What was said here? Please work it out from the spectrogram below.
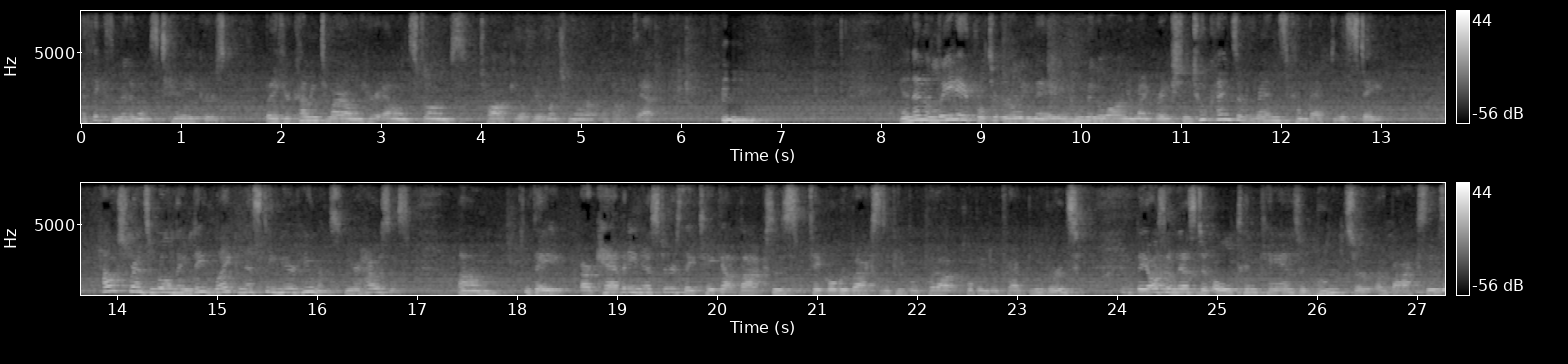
I think the minimum is 10 acres. But if you're coming tomorrow and hear Allan Strong's talk, you'll hear much more about that. and then in late April to early May, we're moving along in migration, two kinds of wrens come back to the state. House wrens are well named. They like nesting near humans, near houses. Um, they are cavity nesters. They take out boxes, take over boxes that people put out hoping to attract bluebirds. They also nest in old tin cans or boots or, or boxes.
